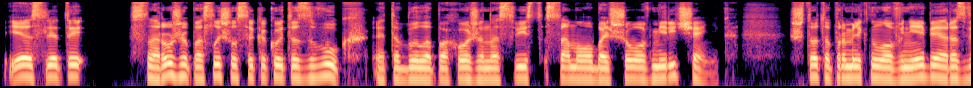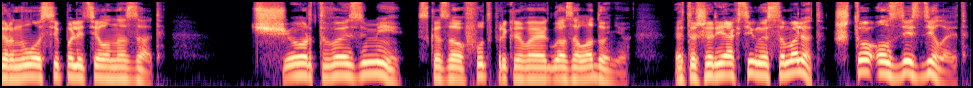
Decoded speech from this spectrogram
Если ты Снаружи послышался какой-то звук. Это было похоже на свист самого большого в мире чайника. Что-то промелькнуло в небе, развернулось и полетело назад. «Черт возьми!» — сказал Фуд, прикрывая глаза ладонью. «Это же реактивный самолет! Что он здесь делает?»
